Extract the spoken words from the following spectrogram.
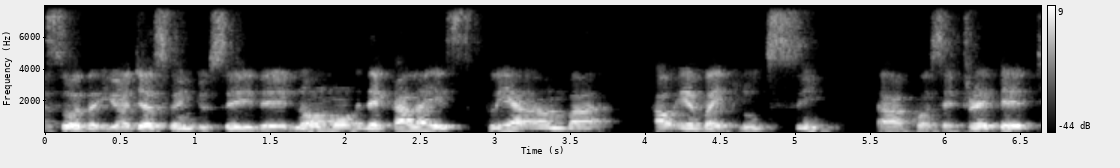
so that you are just going to say the normal, the color is clear amber, however, it looks uh, concentrated.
